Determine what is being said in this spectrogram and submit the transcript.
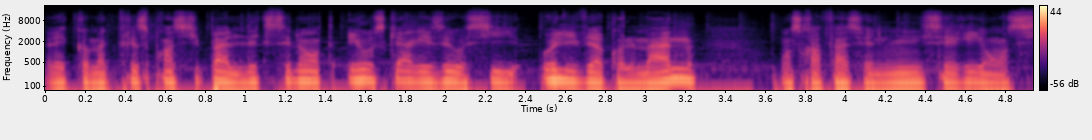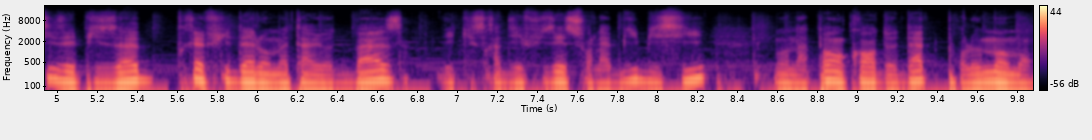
avec comme actrice principale l'excellente et oscarisée aussi Olivia Colman. On sera face à une mini-série en 6 épisodes, très fidèle au matériau de base, et qui sera diffusée sur la BBC, mais on n'a pas encore de date pour le moment.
